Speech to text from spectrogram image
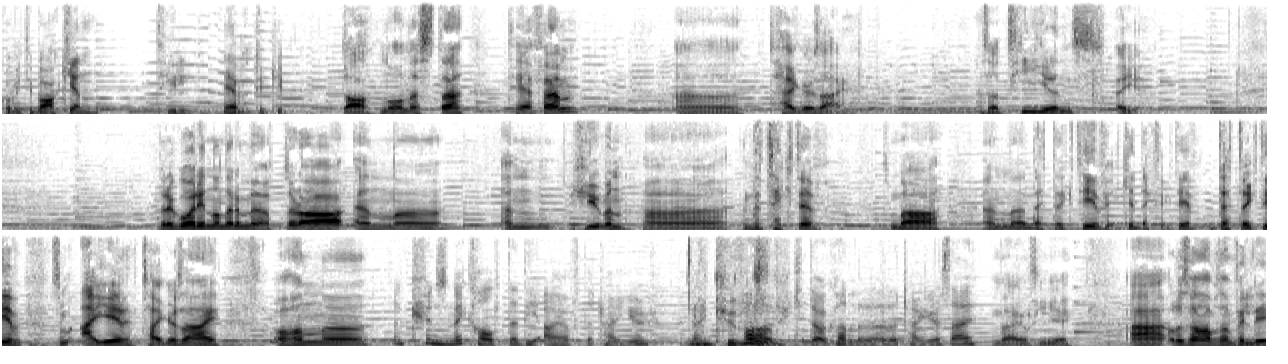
går vi tilbake igjen til Eventyrtimen. Da, nå neste. T5. uh, Tiger's Eye. Altså tigerens øye. Dere går inn, og dere møter da en, uh, en human. Uh, en detective. Som da En detektiv, ikke detektiv, detektiv, som eier Tiger's Eye. Og han eh, Han kunne kalt det The Eye of the Tiger, men valgte å kalle det The Tiger's Eye. Det er ganske gøy. Uh, og det ser han har på seg en veldig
